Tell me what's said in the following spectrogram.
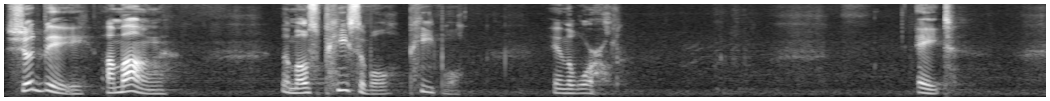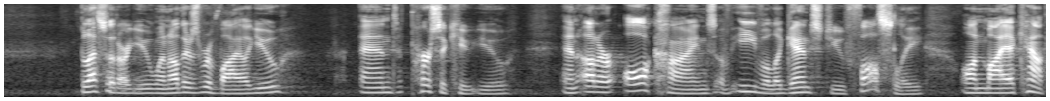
should be among the most peaceable people in the world. Eight. Blessed are you when others revile you and persecute you and utter all kinds of evil against you falsely on my account.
